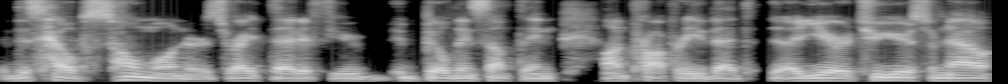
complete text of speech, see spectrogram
this helps homeowners, right? That if you're building something on property that a year or two years from now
